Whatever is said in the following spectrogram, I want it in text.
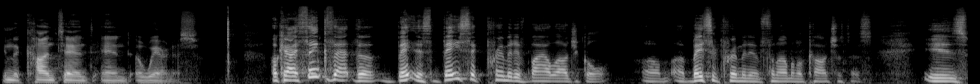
in the content and awareness? Okay, I think that the this basic primitive biological, um, uh, basic primitive phenomenal consciousness is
